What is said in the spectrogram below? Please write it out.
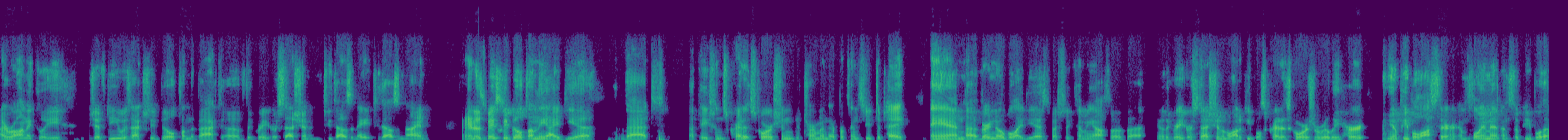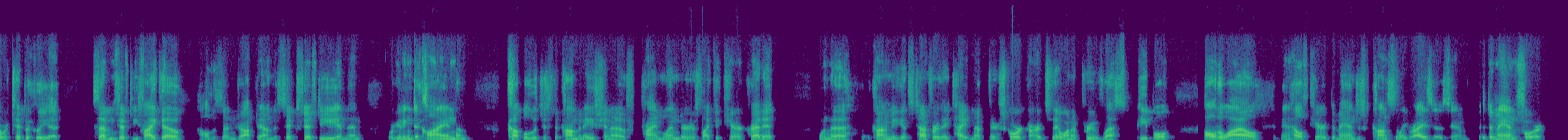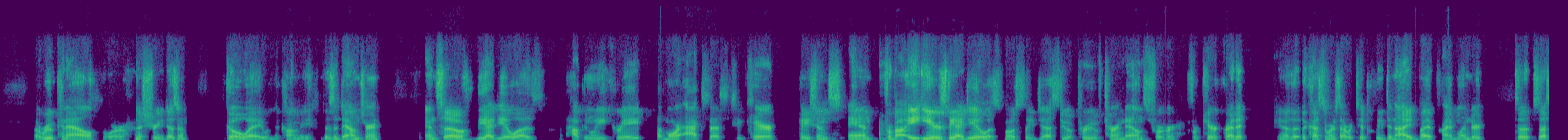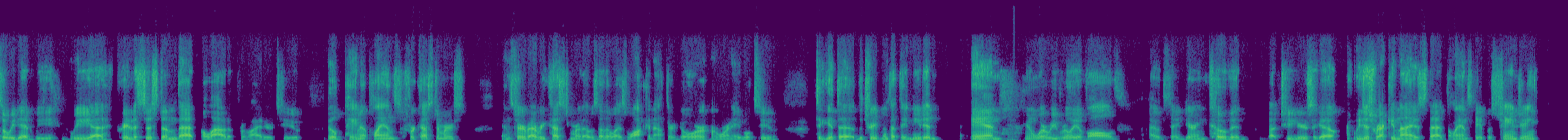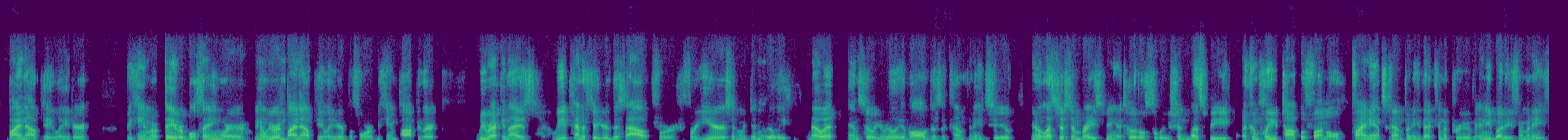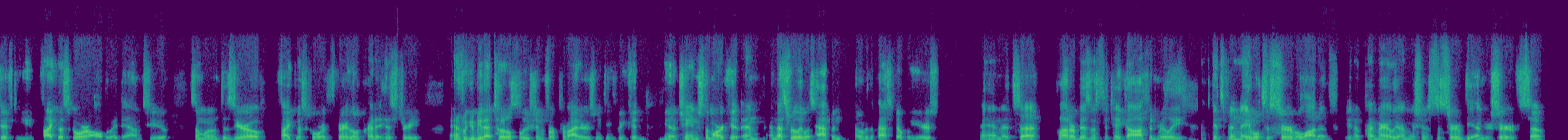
Ironically, HFD was actually built on the back of the Great Recession in 2008, 2009. And it was basically built on the idea that a patient's credit score shouldn't determine their propensity to pay. And a very noble idea, especially coming off of uh, you know the Great Recession, and a lot of people's credit scores were really hurt. You know, people lost their employment, and so people that were typically a 750 FICO all of a sudden dropped down to 650, and then we're getting decline. Um, coupled with just the combination of prime lenders like a Care Credit, when the economy gets tougher, they tighten up their scorecards. They want to approve less people. All the while in healthcare, demand just constantly rises. You know, the demand for a root canal or industry doesn't go away when the economy does a downturn. And so the idea was how can we create more access to care patients. And for about eight years, the idea was mostly just to approve turndowns for, for care credit, you know, the, the customers that were typically denied by a prime lender. So, so that's what we did. We, we uh, created a system that allowed a provider to build payment plans for customers and serve every customer that was otherwise walking out their door or weren't able to, to get the, the treatment that they needed. And, you know, where we really evolved, I would say during COVID, about two years ago, we just recognized that the landscape was changing buy now pay later became a favorable thing where you know we were in buy now pay later before it became popular. We recognized we had kind of figured this out for for years and we didn't really know it. And so we really evolved as a company to you know let's just embrace being a total solution. Let's be a complete top of funnel finance company that can approve anybody from an 850 fico score all the way down to someone with a zero fico score with very little credit history and if we could be that total solution for providers we think we could you know change the market. And and that's really what's happened over the past couple years. And it's uh, allowed our business to take off and really it's been able to serve a lot of you know primarily our mission is to serve the underserved. So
